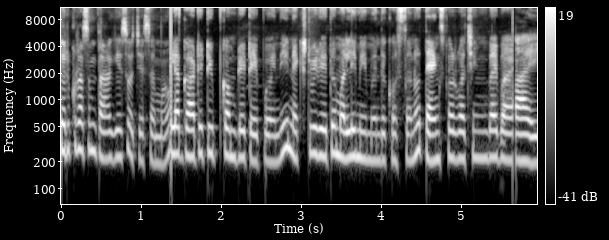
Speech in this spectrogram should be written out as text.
చెరుకు రసం తాగేసి వచ్చేసాము. ఇలా ఘాటి టిప్ కంప్లీట్ అయిపోయింది. నెక్స్ట్ వీడియోతో మళ్ళీ మేము ఎందుకు వస్తాను. Thanks for watching. Bye bye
